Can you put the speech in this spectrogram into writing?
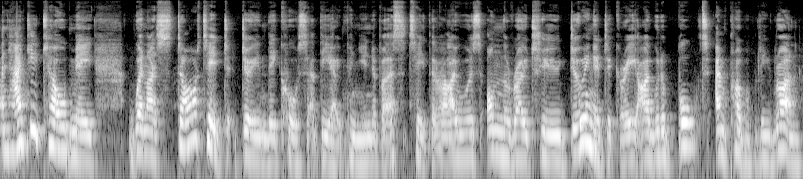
And had you told me when I started doing the course at the Open University that I was on the road to doing a degree, I would have balked and probably run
